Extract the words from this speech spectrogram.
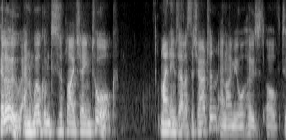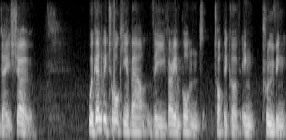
Hello, and welcome to Supply Chain Talk. My name is Alistair Charrington, and I'm your host of today's show. We're going to be talking about the very important topic of improving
